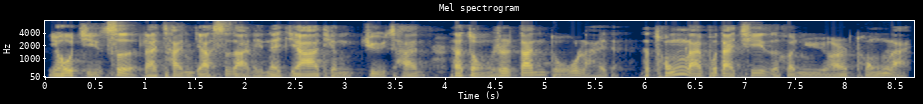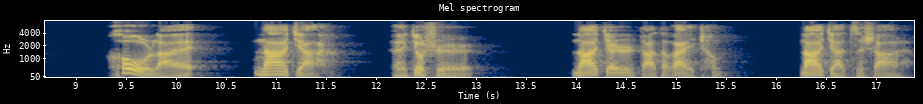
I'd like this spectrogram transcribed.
有几次来参加斯大林的家庭聚餐，他总是单独来的。他从来不带妻子和女儿同来。后来，纳加，呃，就是纳加日达的爱称，纳加自杀了。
